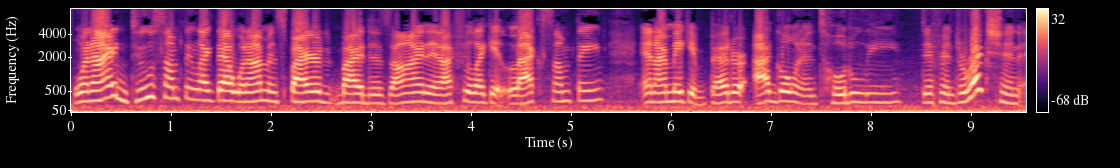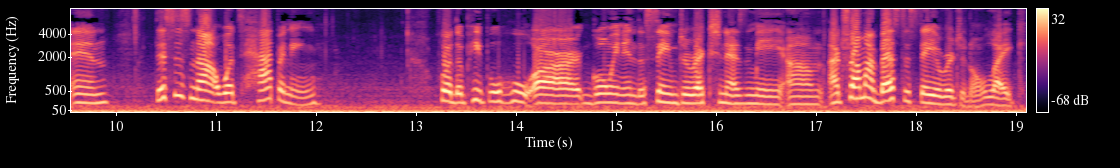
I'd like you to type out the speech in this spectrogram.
when I do something like that, when I'm inspired by a design and I feel like it lacks something and I make it better, I go in a totally different direction. And this is not what's happening for the people who are going in the same direction as me. Um, I try my best to stay original, like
